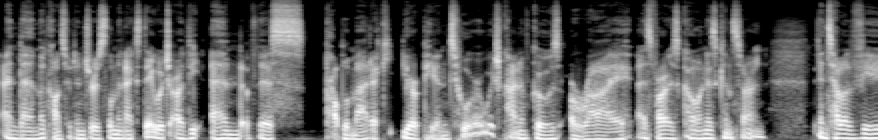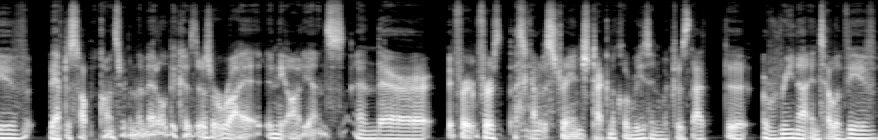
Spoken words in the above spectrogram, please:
and then the concert in Jerusalem the next day, which are the end of this problematic European tour, which kind of goes awry as far as Cohen is concerned. In Tel Aviv, they have to stop the concert in the middle because there's a riot in the audience. And they're, for, for that's kind of a strange technical reason, which was that the arena in Tel Aviv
